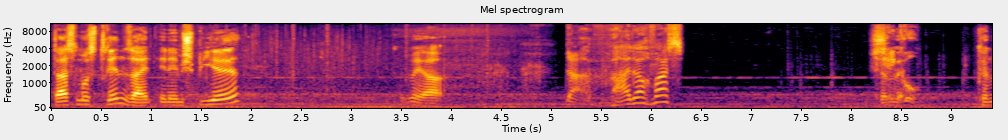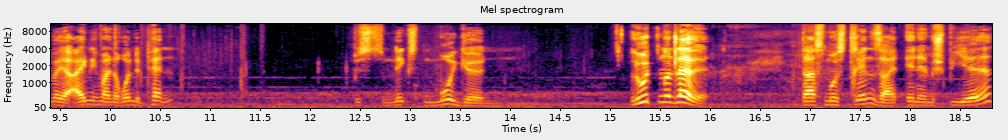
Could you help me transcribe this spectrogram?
Das muss drin sein in dem Spiel. Können wir ja... Da war doch was. Können wir, können wir ja eigentlich mal eine Runde pennen. Bis zum nächsten Morgen. Looten und Leveln. Das muss drin sein in dem Spiel.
